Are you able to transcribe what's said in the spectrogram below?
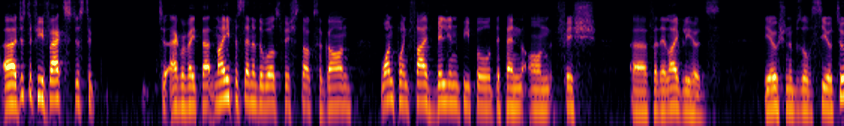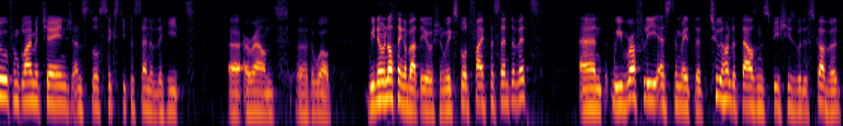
Uh, just a few facts just to, to aggravate that. 90% of the world's fish stocks are gone. 1.5 billion people depend on fish uh, for their livelihoods. The ocean absorbs CO2 from climate change and stores 60% of the heat uh, around uh, the world. We know nothing about the ocean. We explored 5% of it, and we roughly estimate that 200,000 species were discovered,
